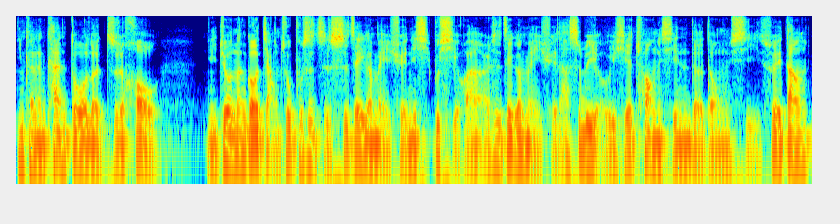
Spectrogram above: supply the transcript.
你可能看多了之后，你就能够讲出不是只是这个美学你喜不喜欢，而是这个美学它是不是有一些创新的东西。所以当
